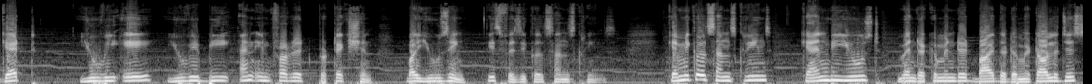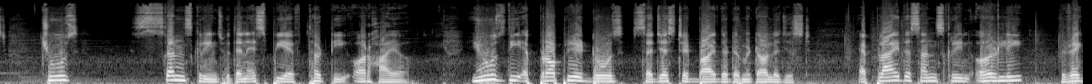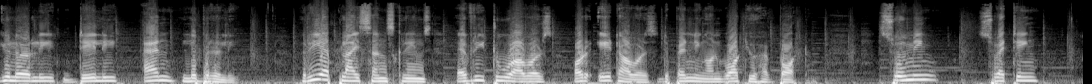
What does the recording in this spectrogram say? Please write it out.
Get UVA, UVB and infrared protection by using these physical sunscreens. Chemical sunscreens can be used when recommended by the dermatologist. Choose sunscreens with an SPF 30 or higher. Use the appropriate dose suggested by the dermatologist. Apply the sunscreen early, regularly, daily, and liberally. Reapply sunscreens every 2 hours or 8 hours depending on what you have bought. Swimming, sweating,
